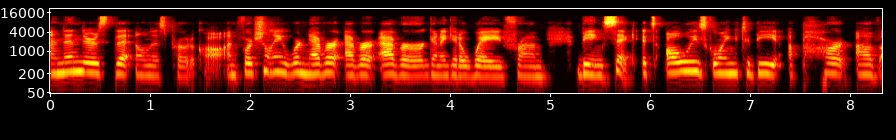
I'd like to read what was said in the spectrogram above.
and then there's the illness protocol. Unfortunately, we're never, ever, ever going to get away from being sick. It's always going to be a part of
